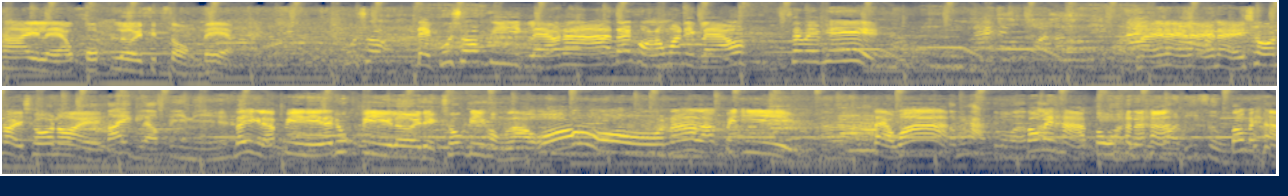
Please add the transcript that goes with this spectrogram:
ใช่แล้วครบเลย 12 แบบ ผู้โชคเด็กผู้โชคดีอีกแล้วนะฮะ ได้ของรางวัลอีกแล้ว ใช่ไหมพี่ ไหนไหนไหนไหนโชว์หน่อยโชว์หน่อย ได้อีกแล้วปีนี้ ได้อีกแล้วปีนี้ได้ทุกปีเลยเด็กโชคดีของเรา โอ้โหน่ารักไปอีกแต่ว่าต้องไปหาตัวมาต้องไปหาตัวนะฮะบอดี้สูงต้องไปหา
